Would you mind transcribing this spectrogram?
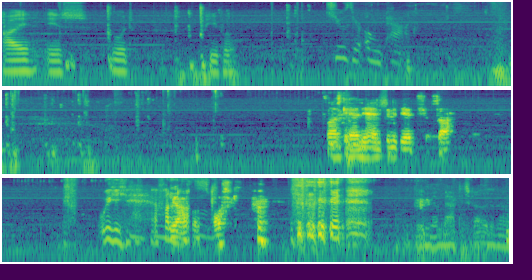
I is good people. Choose your own path. Så skal jeg lige have Infinity Edge, og så Ui, jeg fra vi har Nord. fået frosk. Det er mærkeligt skrevet, det der.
